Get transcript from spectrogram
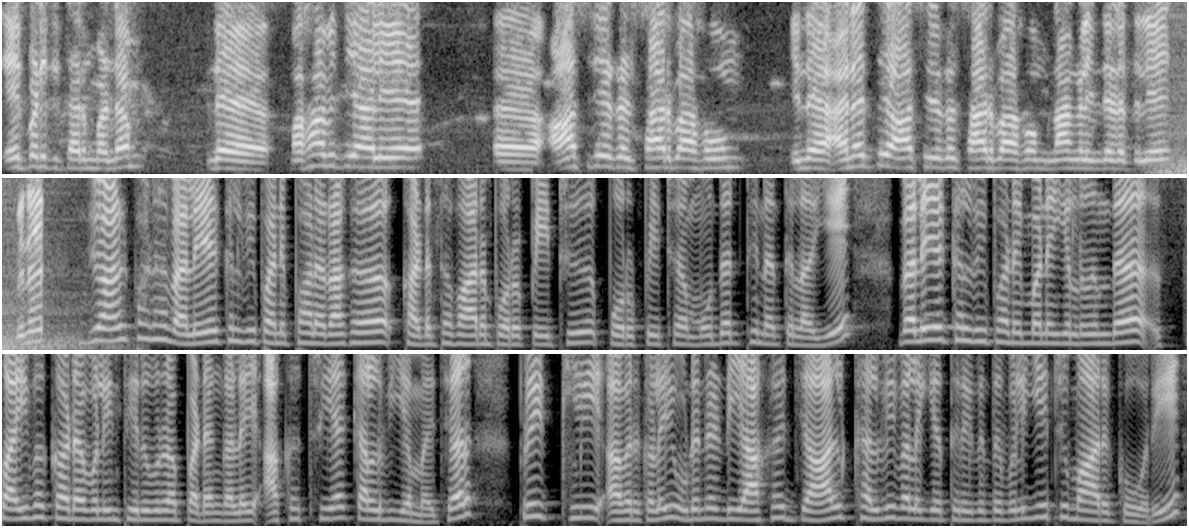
ஏற்படுத்தி தரும் வண்ணம் இந்த மகாவித்தியாலய ஆசிரியர்கள் சார்பாகவும் இந்த அனைத்து ஆசிரியர்கள் சார்பாகவும் நாங்கள் இந்த இடத்திலே வினை யாழ்ப்பாண வலயக்கல்வி பணிப்பாளராக கடந்த வாரம் பொறுப்பேற்று பொறுப்பேற்ற முதற் தினத்திலேயே வலயக்கல்வி பணிமனையில் இருந்த சைவ கடவுளின் திருவுருவப் படங்களை அகற்றிய கல்வி அமைச்சர் பிரிட்லி அவர்களை உடனடியாக ஜாழ் கல்வி வலயத்திலிருந்து வெளியேற்றுமாறு கோரி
